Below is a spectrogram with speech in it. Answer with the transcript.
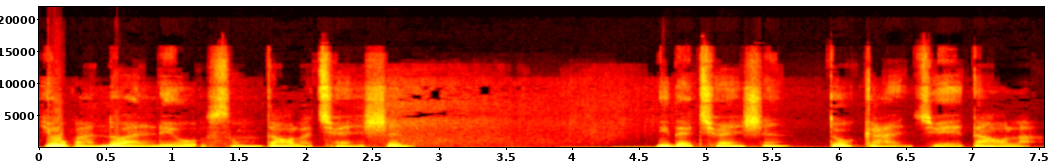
又把暖流送到了全身，你的全身。都感觉到了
